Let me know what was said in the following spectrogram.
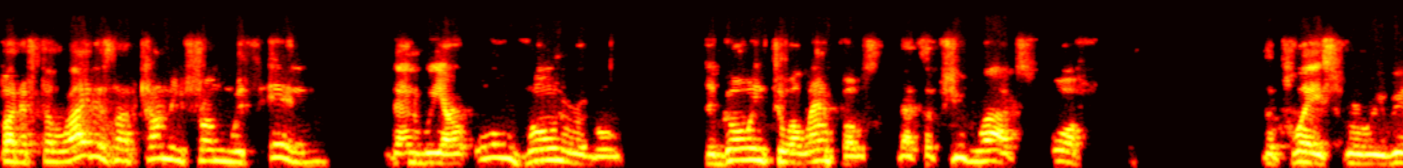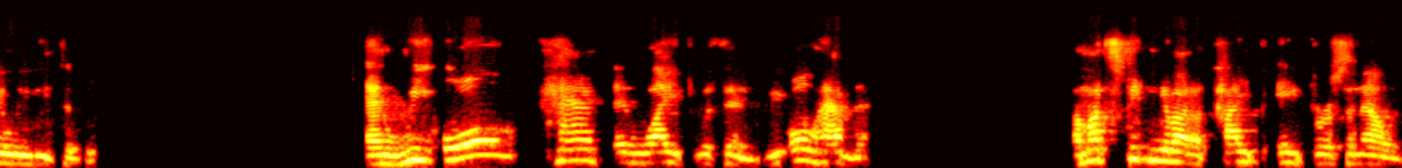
But if the light is not coming from within, then we are all vulnerable to going to a lamppost that's a few blocks off the place where we really need to be. And we all have a light within. We all have that. I'm not speaking about a type A personality.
